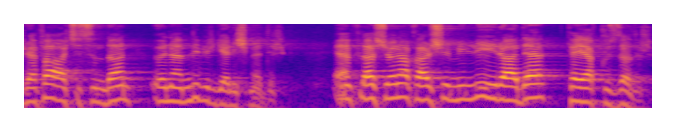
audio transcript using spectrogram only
refah açısından önemli bir gelişmedir. Enflasyona karşı milli irade teyakkuzdadır.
